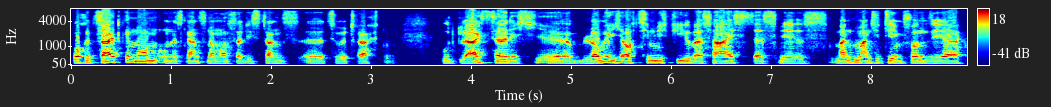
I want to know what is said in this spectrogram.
Woche Zeit genommen, um das Ganze nochmal aus der Distanz äh, zu betrachten. Gut, gleichzeitig äh, blogge ich auch ziemlich viel, was heißt, dass mir das manche, manche Themen schon sehr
